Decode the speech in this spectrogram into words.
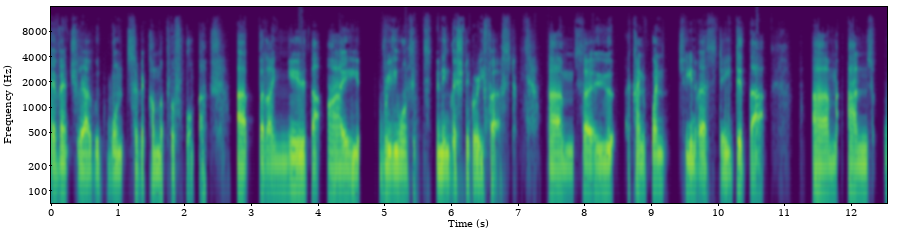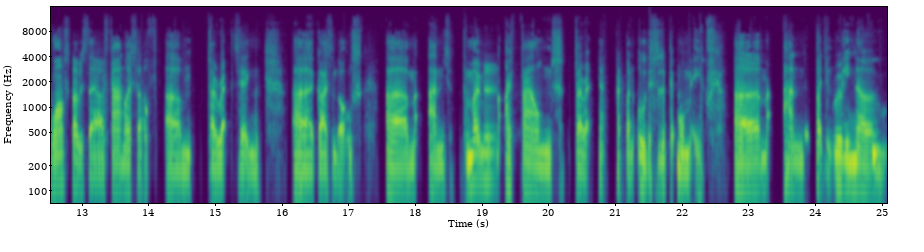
eventually I would want to become a performer, uh, but I knew that I really wanted an English degree first. Um, so I kind of went to university, did that, um, and whilst I was there, I found myself um, directing uh, Guys and Dolls. Um, and the moment I found directing, I went, "Oh, this is a bit more me," um, and but I didn't really know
